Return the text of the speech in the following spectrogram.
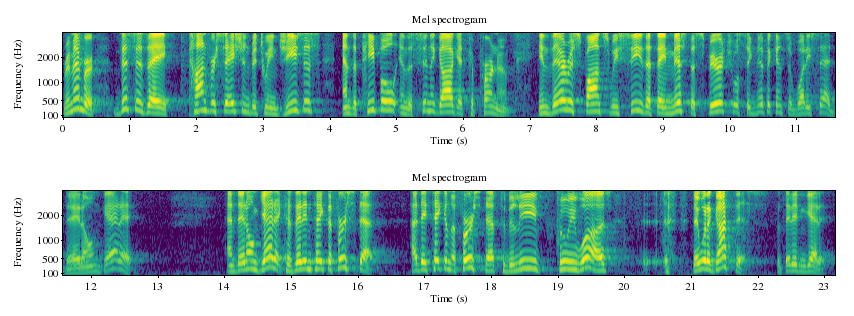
Remember, this is a conversation between Jesus and the people in the synagogue at Capernaum. In their response, we see that they miss the spiritual significance of what he said. They don't get it. And they don't get it because they didn't take the first step. Had they taken the first step to believe who he was, uh, they would have got this, but they didn't get it.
